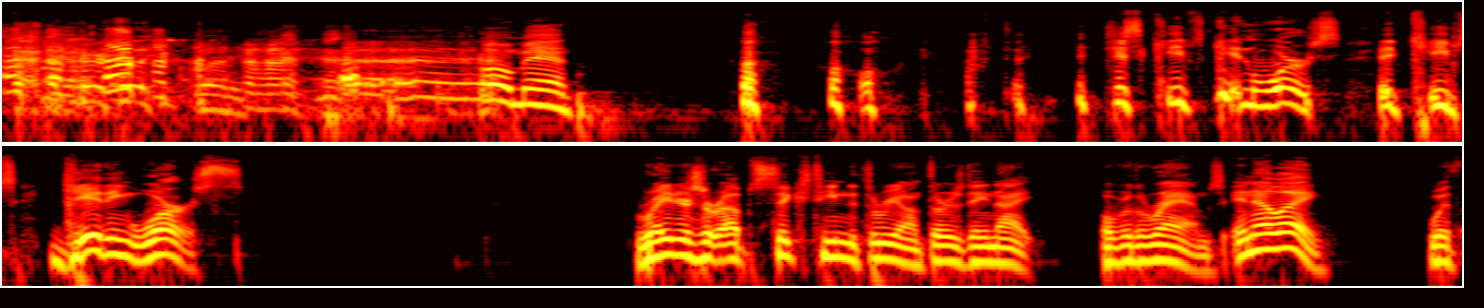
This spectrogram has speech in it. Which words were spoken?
oh, man. oh, it just keeps getting worse. It keeps getting worse. Raiders are up 16 to 3 on Thursday night over the Rams in LA with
